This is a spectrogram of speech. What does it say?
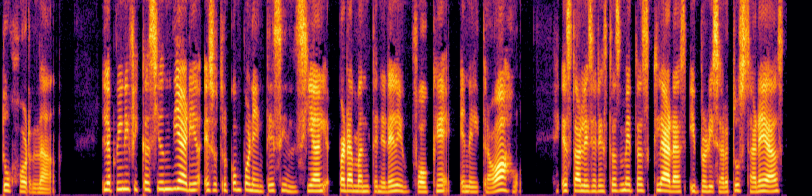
tu jornada. La planificación diaria es otro componente esencial para mantener el enfoque en el trabajo. Establecer estas metas claras y priorizar tus tareas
